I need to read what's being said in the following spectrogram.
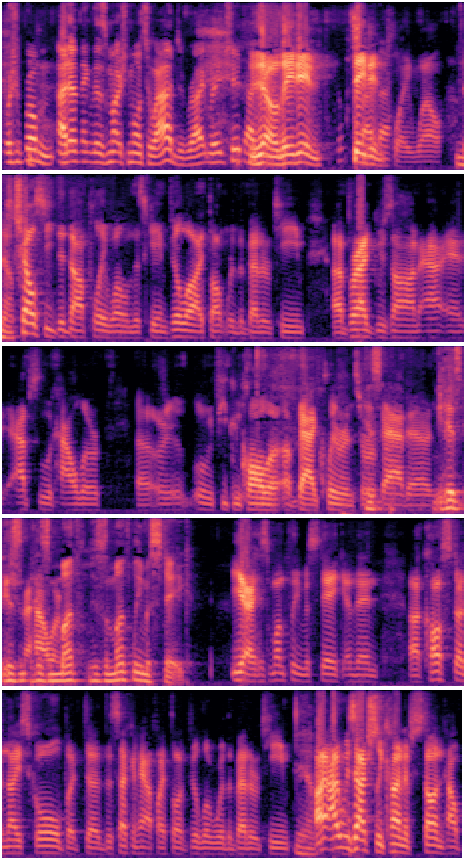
what's your problem? I don't think there's much more to add, right, Richard? I no, they didn't. They didn't that. play well. No. Chelsea did not play well in this game. Villa, I thought, were the better team. Uh, Brad Guzan, an absolute howler uh, or, or, if you can call a, a bad clearance or his, a bad uh, his his, his month his monthly mistake. Yeah, his monthly mistake, and then uh, Costa, nice goal, but uh, the second half I thought Villa were the better team. Yeah. I, I, was actually kind of stunned how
